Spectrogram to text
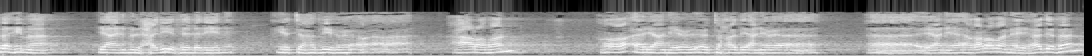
فهم يعني من الحديث الذي يتخذ فيه عرضا يعني يتخذ يعني يعني غرضا أي هدفا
